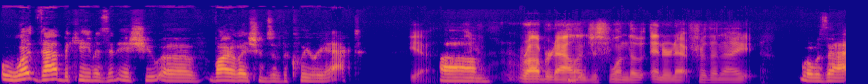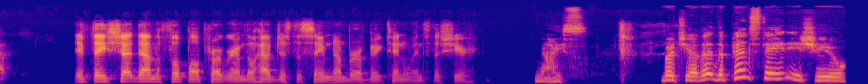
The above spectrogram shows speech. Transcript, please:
what that became is an issue of violations of the Clery Act Yeah. um Robert Allen just won the internet for the night. what was that If they shut down the football program, they'll have just the same number of Big Ten wins this year. nice but yeah the, the penn state issue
